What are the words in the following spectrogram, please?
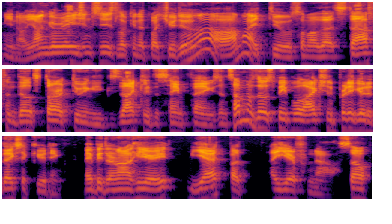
you know, younger agencies looking at what you're doing. Oh, I might do some of that stuff, and they'll start doing exactly the same things. And some of those people are actually pretty good at executing. Maybe they're not here yet, but a year from now. So,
